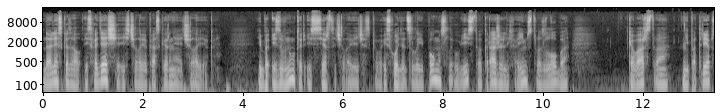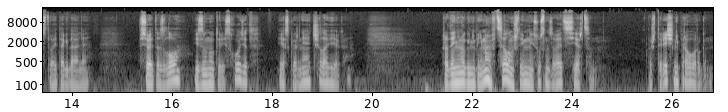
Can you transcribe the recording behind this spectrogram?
Далее сказал, «Исходящее из человека оскверняет человека, ибо извнутрь, из сердца человеческого, исходят злые помыслы, убийства, кражи, лихаимство, злоба, коварство, непотребство и так далее. Все это зло изнутрь исходит и оскверняет человека. Правда, я немного не понимаю в целом, что именно Иисус называет сердцем. Потому что речь не про орган.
